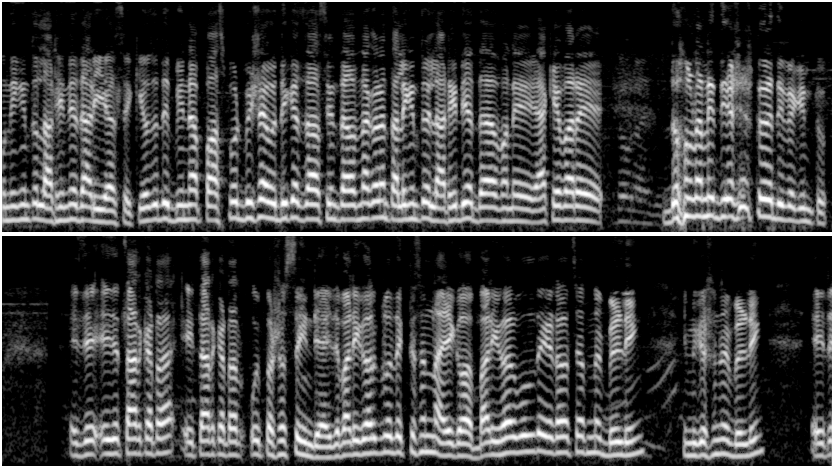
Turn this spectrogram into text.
উনি কিন্তু লাঠি নিয়ে দাঁড়িয়ে আছে। কেউ যদি বিনা পাসপোর্ট বিষয়ে ওদিকে যা চিন্তা ভাবনা করেন, তাহলে কিন্তু লাঠি দিয়ে মানে একেবারে দৌড়ানি দিয়ে শেষ করে দিবে কিন্তু। এই যে এই যে তার কাটা, এই তার কাটার ওই পাশে হচ্ছে ইন্ডিয়া এই যে বাড়িঘরগুলো দেখতেছেন না? এই ঘর বাড়িঘর বলতে এটা হচ্ছে আপনার বিল্ডিং ইমিগ্রেশনের বিল্ডিং এইটা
